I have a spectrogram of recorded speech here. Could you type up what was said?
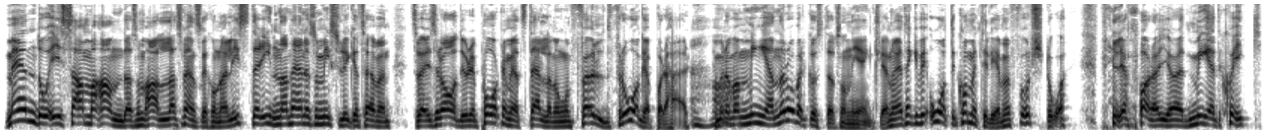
Men då i samma anda som alla svenska journalister innan henne så misslyckades även Sveriges Radio-reporter med att ställa någon följdfråga på det här. Jag menar, vad menar Robert Gustafsson egentligen? Och jag tänker vi återkommer till det, men först då vill jag bara göra ett medskick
